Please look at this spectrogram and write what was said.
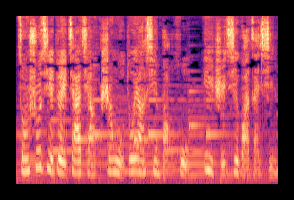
总书记对加强生物多样性保护一直记挂在心。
